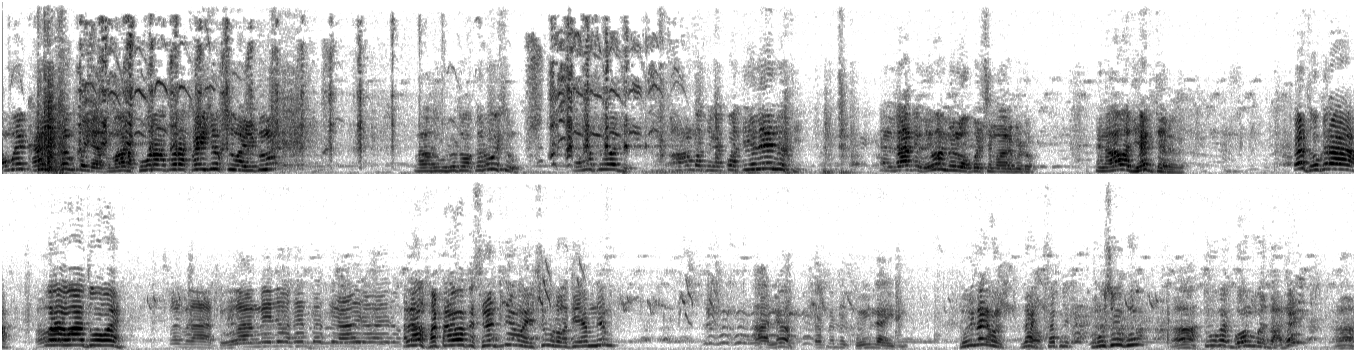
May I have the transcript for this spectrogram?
અમે ખાલી કમ પડ્યા મારા કોરા કોરા ખાઈ જશું આ એકલું. મારું બેટો કરવું છું. અમે તો આમાં તો એક તેલે નથી. એને લાગે લેવા મેળવો પડશે મારો બેટો. એને આવા જ હેડ ધરે. એ છોકરા ઓય આવા જો ઓય આ છે. અલા ફટાવો કે સેજ ને હોય શું એમને એમ? હા લ્યો તપેલી ધોઈ લાવી. જોઈ લાવ લા સપલી હું શું કહું? હા. તું હવે ગોમ મજા હે હા.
